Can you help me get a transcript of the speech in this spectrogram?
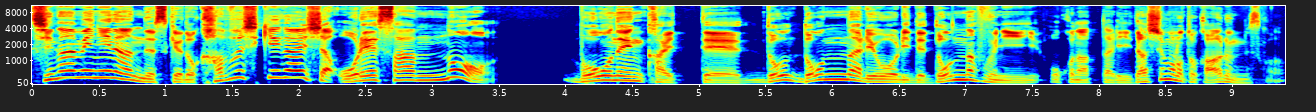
ちなみになんですけど株式会社オレさんの忘年会ってどどんな料理でどんな風に行ったり出し物とかあるんですか？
